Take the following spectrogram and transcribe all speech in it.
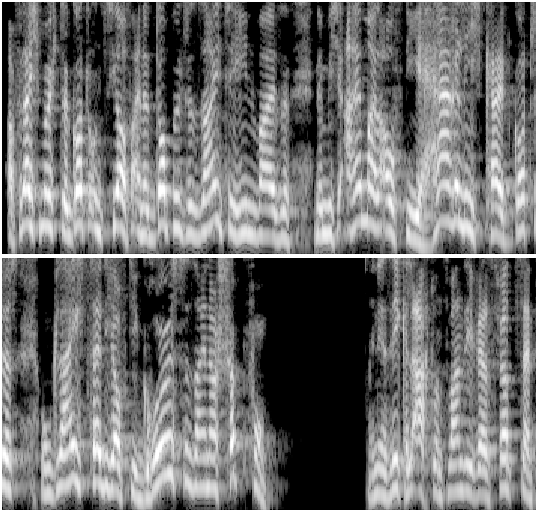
Aber vielleicht möchte Gott uns hier auf eine doppelte Seite hinweisen, nämlich einmal auf die Herrlichkeit Gottes und gleichzeitig auf die Größe seiner Schöpfung. In Ezekiel 28, Vers 14,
